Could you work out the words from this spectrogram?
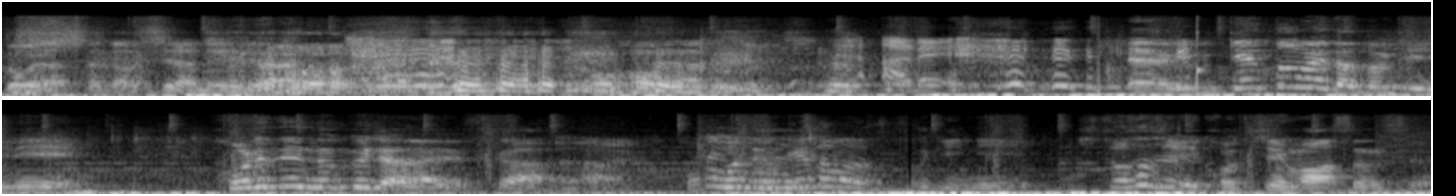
ど。うやったかは知らねえけど。あれ。受け止めた時にこれで抜くじゃないですか、はい。ここで受け止めた時に人差し指こっちに回すんですよ。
